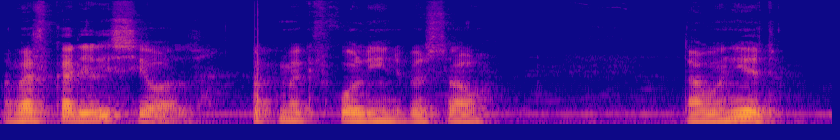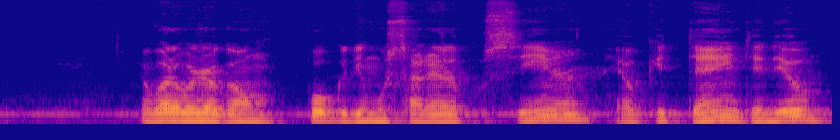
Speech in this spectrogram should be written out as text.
Mas vai ficar deliciosa. Olha como é que ficou lindo, pessoal. Tá bonito? Agora vou jogar um pouco de mussarela por cima. É o que tem, entendeu?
